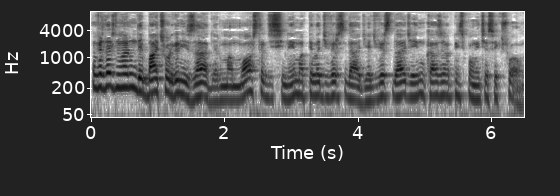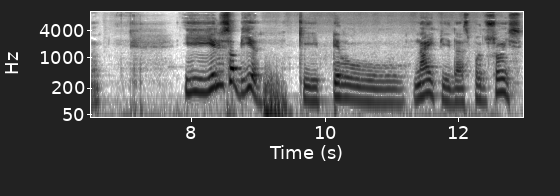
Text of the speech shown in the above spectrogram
na verdade, não era um debate organizado, era uma mostra de cinema pela diversidade. E a diversidade aí, no caso, era principalmente a sexual, né? E ele sabia que, pelo naipe das produções,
